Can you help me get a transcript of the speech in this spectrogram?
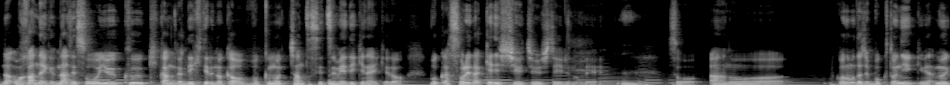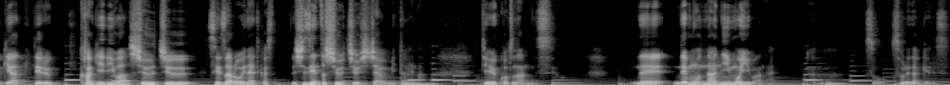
なわかんないけどなぜそういう空気感ができてるのかを僕もちゃんと説明できないけど、僕はそれだけに集中しているのでうん。そうあのー子供たちは僕とに向き合ってる限りは集中せざるを得ないというか自然と集中しちゃうみたいな、っていうことなんですよ。ででも何も言わない、うん。そうそれだけです。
